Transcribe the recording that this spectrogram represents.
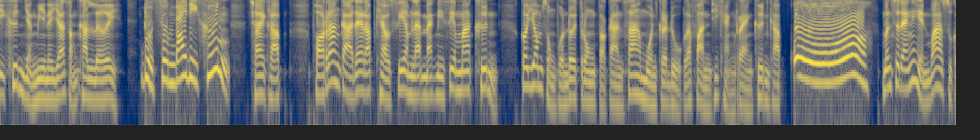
ดีขึ้นอย่างมีนัยสำคัญเลย ดูดซึมได้ดีขึ้น ใช่ครับ พอร่างกายได้รับแคลเซียมและแมกนีเซียมมากขึ้น ก็ย่อมส่งผลโดยตรงต่อการสร้างมวลกระดูกและฟันที่แข็งแรงขึ้นครับ โอ้ มันแสดงให้เห็นว่าสุข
